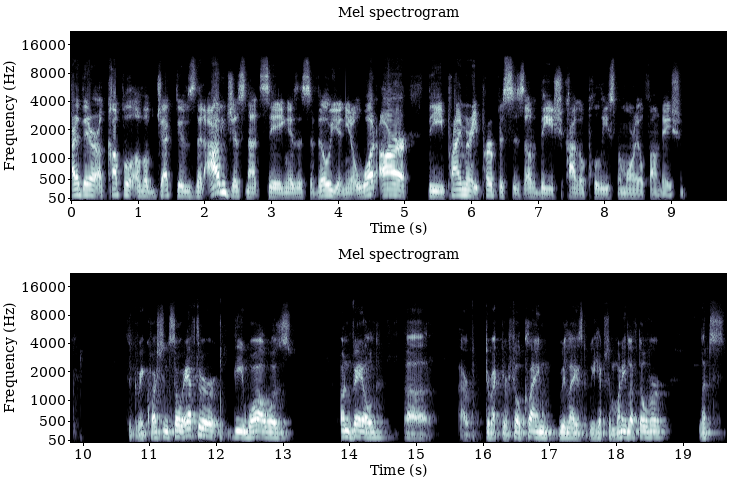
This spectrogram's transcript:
Are there a couple of objectives that I'm just not seeing as a civilian? You know, what are the primary purposes of the Chicago Police Memorial Foundation? It's a great question. So after the wall was unveiled, uh, our director, Phil Cline, realized we have some money left over. Let's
